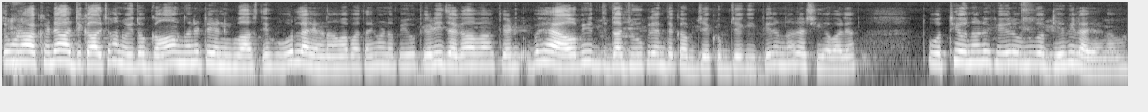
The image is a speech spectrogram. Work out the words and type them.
ਤੇ ਹੁਣ ਆਖਣ ਦੇ ਅੱਜ ਕੱਲ੍ਹ ਸਾਨੂੰ ਜਦੋਂ ਗਾਂ ਉਹਨਾਂ ਨੇ ਟ੍ਰੇਨਿੰਗ ਵਾਸਤੇ ਹੋਰ ਲੈ ਜਾਣਾ ਵਾ, ਪਤਾ ਨਹੀਂ ਹੁਣ ਵੀ ਉਹ ਕਿਹੜੀ ਜਗ੍ਹਾ ਵਾ, ਕਿਹੜੀ, ਹੈ ਉਹ ਵੀ ਜਿੱਦਾਂ ਯੂਕਰੇਨ ਦੇ ਕਬਜ਼ੇ ਕੁਬਜ਼ੇ ਕੀਤੇ ਨੇ ਉਹਨਾਂ, ਰਸ਼ੀਆ ਵਾਲਿਆਂ। ਉੱਥੇ ਉਹਨਾਂ ਨੇ ਫਿਰ ਉਹਨੂੰ ਅੱਗੇ ਵੀ ਲੈ ਜਾਣਾ ਵਾ।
